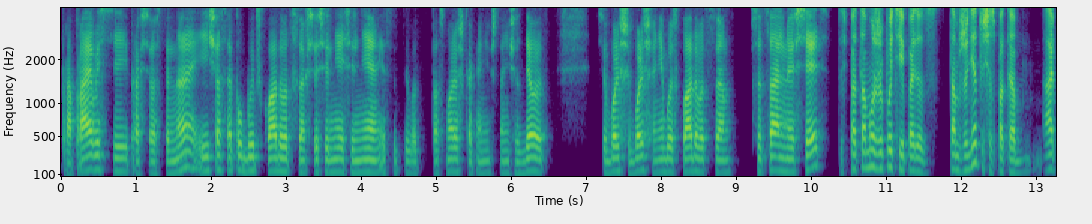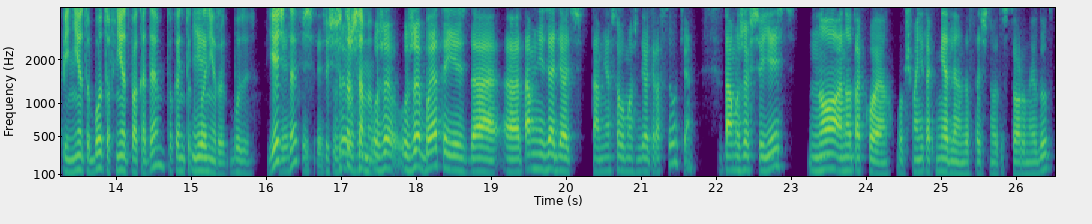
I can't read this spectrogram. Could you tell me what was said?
про privacy и про все остальное. И сейчас Apple будет вкладываться все сильнее и сильнее, если ты вот посмотришь, как они, что они сейчас делают, все больше и больше они будут вкладываться в социальную сеть. То есть по тому же пути пойдут. Там же нету сейчас пока API, нету ботов, нет пока, да? Только они только Есть. планируют. Будут. Есть, Есть, да? есть, То есть. Уже- все то же самое. Уже, уже бета есть, да. Э, Там нельзя делать, там не особо можно делать рассылки. Там уже все есть, но оно такое. В общем, они так медленно достаточно в эту сторону идут.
